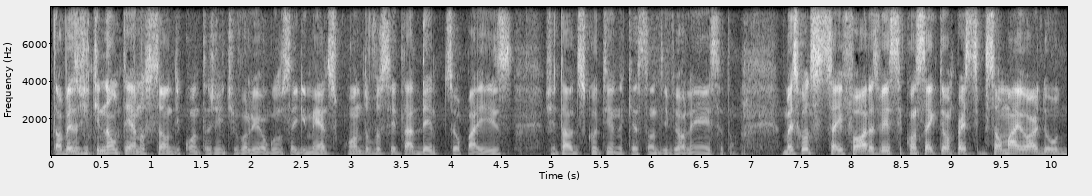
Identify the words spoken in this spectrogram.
Talvez a gente não tenha noção de quanto a gente evoluiu em alguns segmentos quando você está dentro do seu país. A gente estava discutindo a questão de violência e tal. Mas quando você sai fora, às vezes você consegue ter uma percepção maior do,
